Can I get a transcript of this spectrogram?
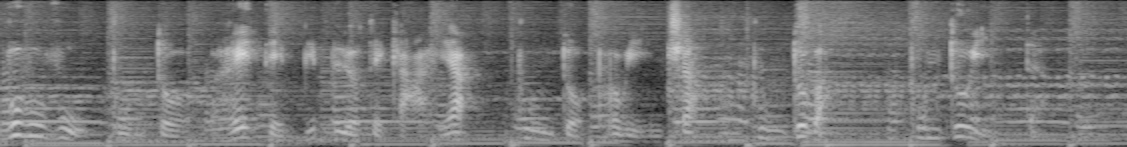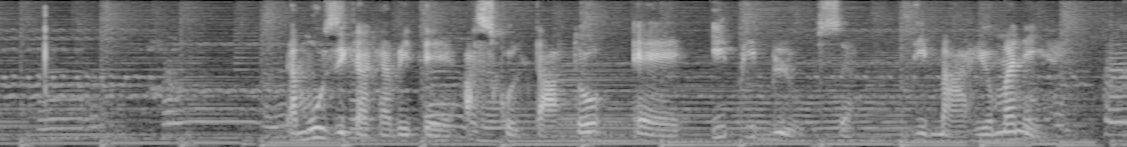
www.retebibliotecaria.provincia.va.it. La musica che avete ascoltato è Hippie Blues di Mario Maneri.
